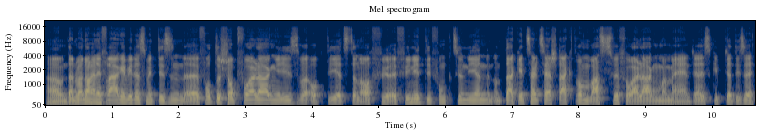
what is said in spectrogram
Ähm, dann war noch eine Frage, wie das mit diesen äh, Photoshop-Vorlagen ist, ob die jetzt dann auch für Affinity funktionieren. Und da geht es halt sehr stark darum, was für Vorlagen man meint. Ja, es gibt ja diese,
